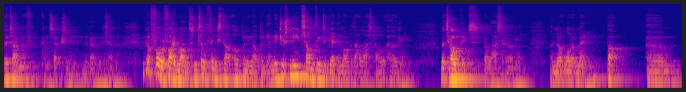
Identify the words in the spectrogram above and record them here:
the time of conception in November, December. We've got four or five months until things start opening up again. They just need something to get them over that last hurdle. Let's hope it's the last hurdle and not one of many. But um,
